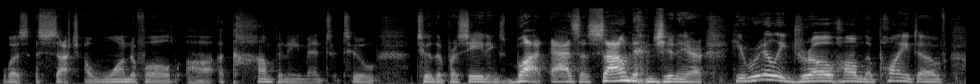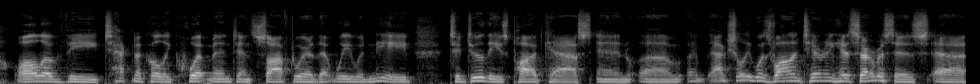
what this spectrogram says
was such a wonderful uh, accompaniment to to the proceedings. But as a sound engineer, he really drove home the point of all of the technical equipment and software that we would need to do these podcasts, and um, actually was volunteering his services uh,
